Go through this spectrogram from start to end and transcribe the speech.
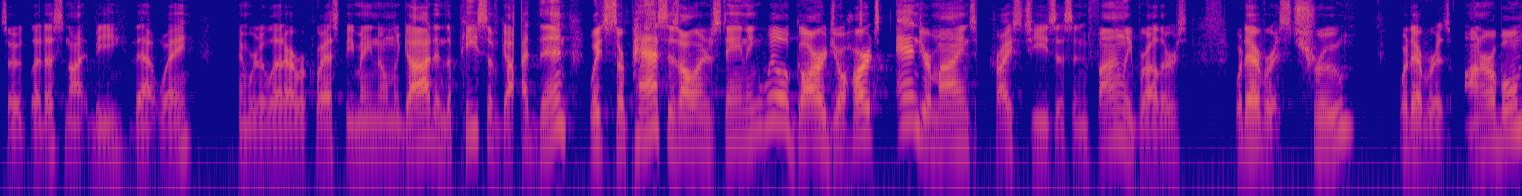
So let us not be that way and we're to let our requests be made known to God. And the peace of God, then, which surpasses all understanding, will guard your hearts and your minds in Christ Jesus. And finally, brothers, whatever is true, whatever is honorable,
